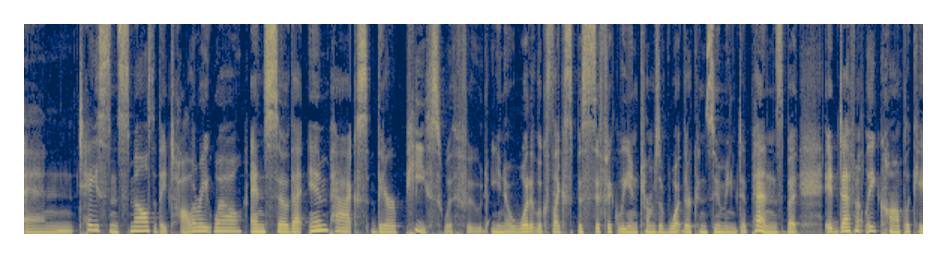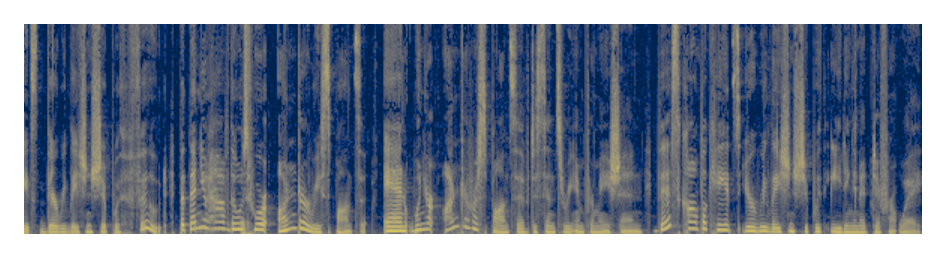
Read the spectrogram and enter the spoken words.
and tastes and smells that they tolerate well. And so that impacts their peace with food. You know, what it looks like specifically in terms of what they're consuming depends, but it definitely complicates their relationship with food. But then you have those who are under responsive. And when you're under responsive to sensory information, this complicates your relationship with eating in a different way.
